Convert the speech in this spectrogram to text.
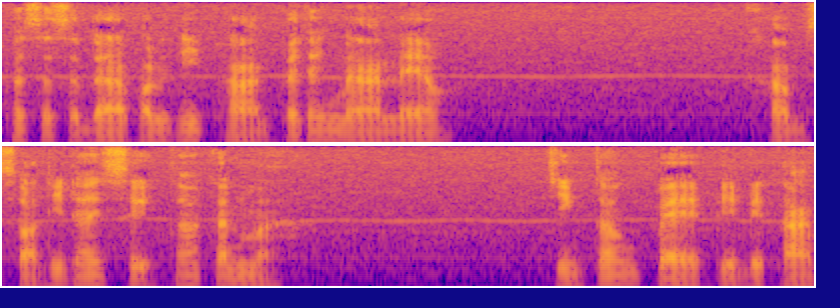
พระศาสดาปรินิพานไปตั้งนานแล้วคำสอนที่ได้สืบทอดกันมาจึงต้องแปลเปลี่ยนไปตาม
